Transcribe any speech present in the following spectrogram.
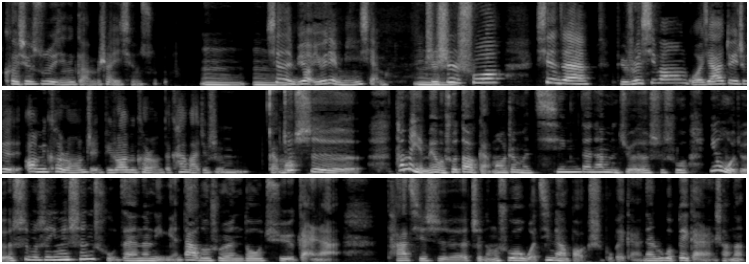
科学速度已经赶不上疫情速度了。嗯嗯，现在比较有点明显嘛，嗯只是说现在，比如说西方国家对这个奥密克戎，这比如说奥密克戎的看法就是嗯感冒，就是他们也没有说到感冒这么轻，但他们觉得是说，因为我觉得是不是因为身处在那里面，大多数人都去感染，他其实只能说我尽量保持不被感染，但如果被感染上，那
